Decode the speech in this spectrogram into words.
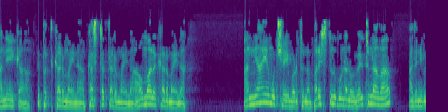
అనేక విపత్కరమైన కష్టతరమైన అవమానకరమైన అన్యాయము చేయబడుతున్న పరిస్థితులు గుండా నువ్వు వెళ్తున్నావా? అది నీకు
